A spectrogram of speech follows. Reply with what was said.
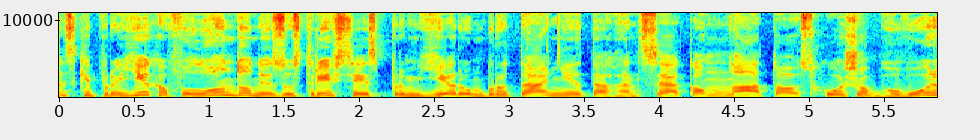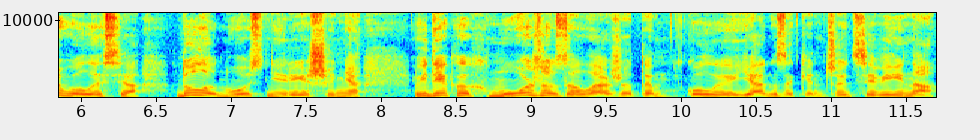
Зеленський приїхав у Лондон і зустрівся із прем'єром Британії та генсеком НАТО. Схоже, обговорювалися доленосні рішення, від яких може залежати, коли і як закінчиться війна.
